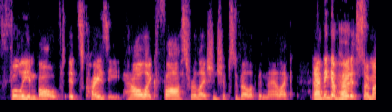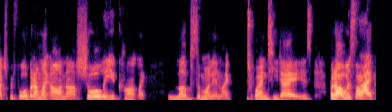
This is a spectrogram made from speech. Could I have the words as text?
fully involved. It's crazy how like fast relationships develop in there. Like, and I think I've heard it so much before, but I'm like, oh, nah, surely you can't like love someone in like 20 days. But I was like,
